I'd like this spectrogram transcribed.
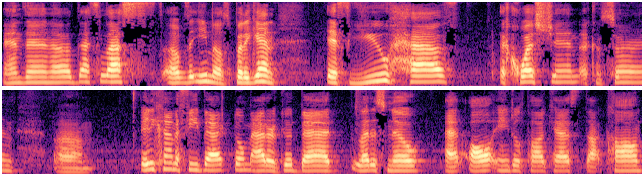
And then uh, that's the last of the emails. But again, if you have a question, a concern, um, any kind of feedback, don't matter, good, bad, let us know at allangelspodcast.com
